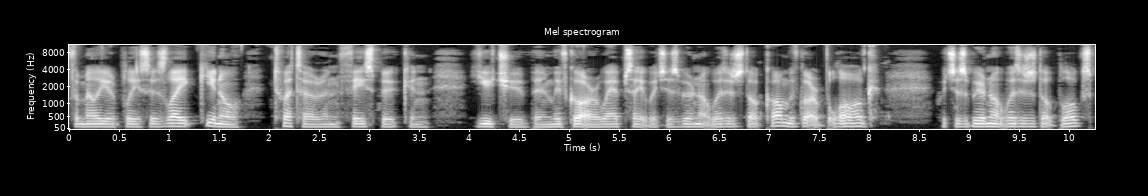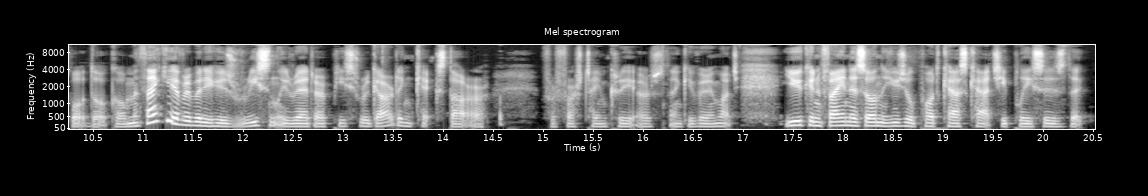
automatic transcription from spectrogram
familiar places like you know Twitter and Facebook and YouTube, and we've got our website, which is we're not wizards.com. We've got our blog, which is we're. And thank you everybody who's recently read our piece regarding Kickstarter for first time creators. Thank you very much. You can find us on the usual podcast catchy places that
